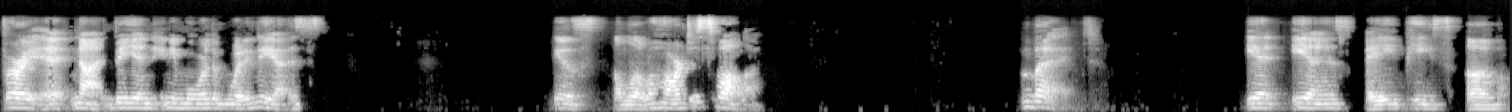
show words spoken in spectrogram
for it not being any more than what it is, is a little hard to swallow. But it is a piece of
